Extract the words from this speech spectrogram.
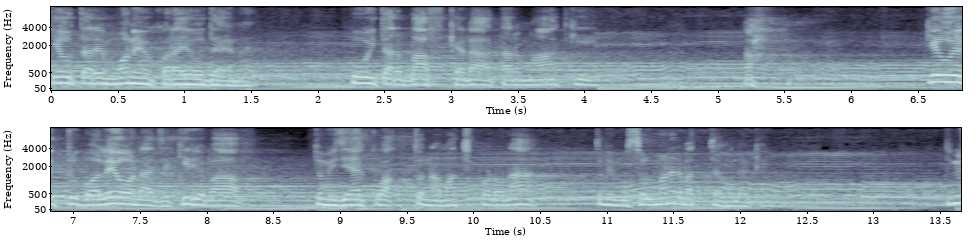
কেউ তারে মনে করাইও দেয় না। কই তার বাপ কেডা, তার মা কি? কেউ একটু বলেও না যে, কিরে বাপ, তুমি যে এক ওয়াক্ত নামাজ পড়ো না, তুমি মুসলমানের বাচ্চা হইলা কেন? তুমি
